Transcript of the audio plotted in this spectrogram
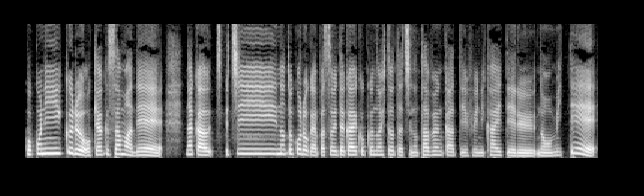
ここに来るお客様で、なんかうち、のところがやっぱそういった外国の人たちの多文化っていうふうに書いてるのを見て、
